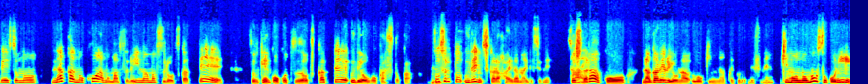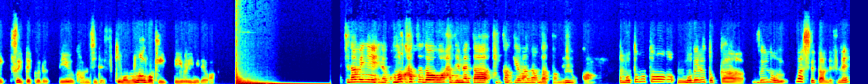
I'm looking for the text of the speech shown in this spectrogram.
で、その中のコアのマッスル、インナーマッスルを使って、その肩甲骨を使って腕を動かすとか。そうすると腕に力入らないですよね。そしたら、こう、流れるような動きになってくるんですね。着物もそこについてくるっていう感じです。着物の動きっていう意味では。ちなみに、でこの活動を始めたきっかけは何だったんでしょうか？もともとモデルとか、そういうのはしてたんですね。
